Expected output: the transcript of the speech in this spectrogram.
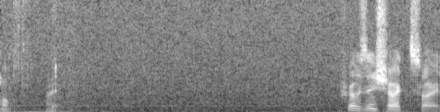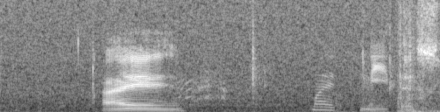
Oh, right. Frozen short sword. I might need this.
